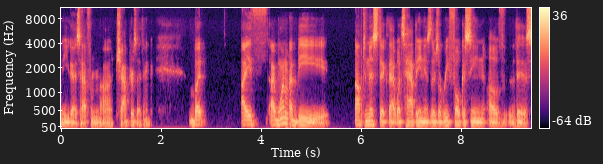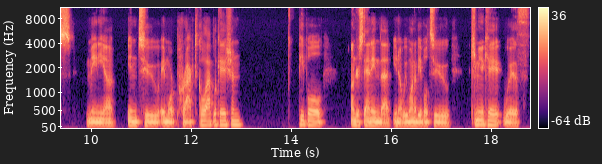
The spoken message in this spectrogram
you guys have from uh, chapters, I think. But I I want to be optimistic that what's happening is there's a refocusing of this mania into a more practical application. People understanding that you know we want to be able to communicate with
